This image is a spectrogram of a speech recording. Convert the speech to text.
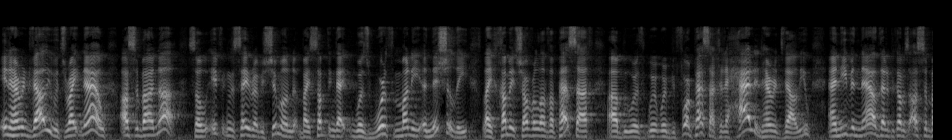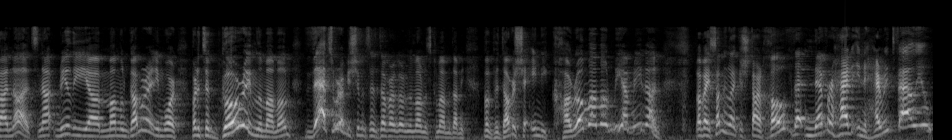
inherent value. It's right now asr So if you're going to say Rabbi Shimon by something that was worth money initially, like chametz shavar lav Pesach, uh, where before Pesach it had inherent value, and even now that it becomes it's not really uh, mammon gomer anymore, but it's a gorim lemamon. That's where Rabbi Shimon says davar gorim lemamon is kamam dami. But bedavar she'eni karo mamon mi amrinan. But by something like a shtar chov that never had inherent value,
